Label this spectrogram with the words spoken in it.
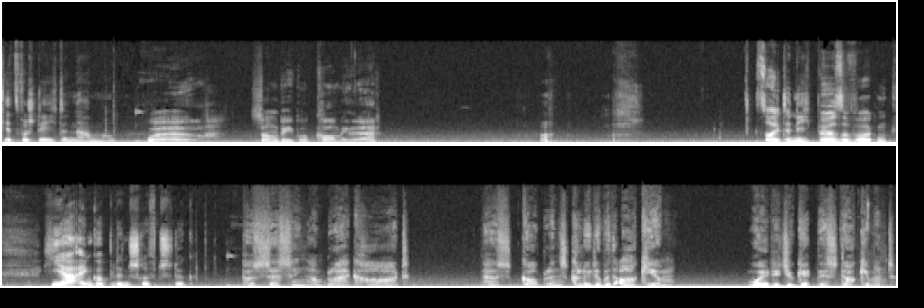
jetzt verstehe ich den Namen auch. Well, some people call me that. Sollte nicht böse wirken. Hier, ein Goblin-Schriftstück. Possessing a black heart. Those goblins colluded with Archeum. Where did you get this document?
